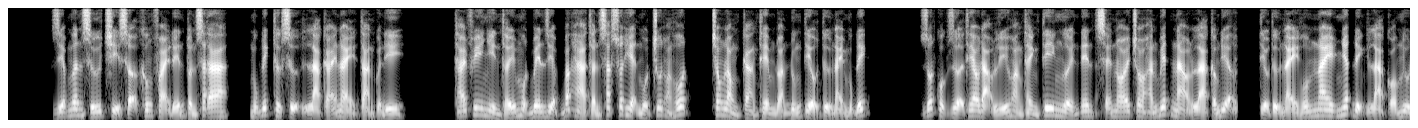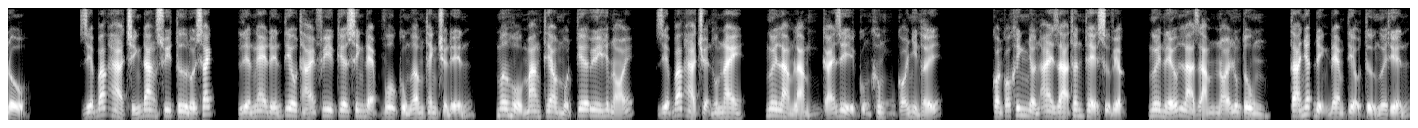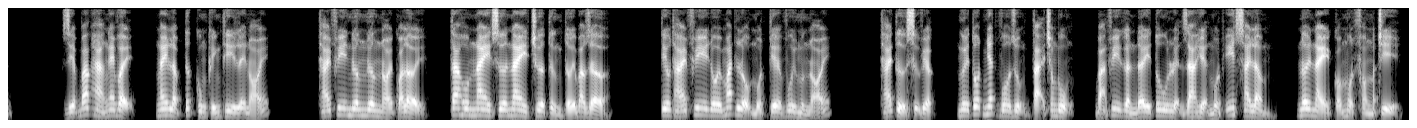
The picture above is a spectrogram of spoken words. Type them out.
Diệp ngân sứ chỉ sợ không phải đến tuần sát ta, mục đích thực sự là cái này tàn quyền đi thái phi nhìn thấy một bên diệp bắc hà thần sắc xuất hiện một chút hoảng hốt, trong lòng càng thêm đoán đúng tiểu tử này mục đích. Rốt cuộc dựa theo đạo lý hoàng thành ti người nên sẽ nói cho hắn biết nào là cấm địa, tiểu tử này hôm nay nhất định là có mưu đồ. Diệp bắc hà chính đang suy tư đối sách, liền nghe đến tiêu thái phi kia xinh đẹp vô cùng âm thanh truyền đến, mơ hồ mang theo một tia uy hiếp nói, diệp bắc hà chuyện hôm nay, ngươi làm làm cái gì cũng không có nhìn thấy. Còn có khinh nhuần ai ra thân thể sự việc, ngươi nếu là dám nói lung tung, ta nhất định đem tiểu tử ngươi thiến. Diệp bắc hà nghe vậy, ngay lập tức cung kính thi lễ nói, thái phi nương nương nói quá lời, ta hôm nay xưa nay chưa từng tới bao giờ tiêu thái phi đôi mắt lộ một tia vui mừng nói, thái tử sự việc, ngươi tốt nhất vô dụng tại trong bụng bản phi gần đây tu luyện ra hiện một ít sai lầm, nơi này có một phòng mật chỉ.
